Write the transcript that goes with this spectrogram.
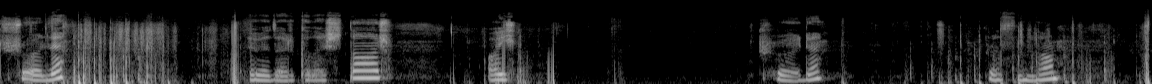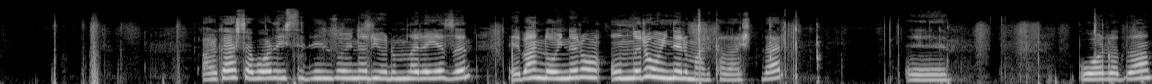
Şöyle. Evet arkadaşlar. Ay. Şöyle. Burasından. Arkadaşlar bu arada istediğiniz oyunları yorumlara yazın. E, ben de oyunları onları oynarım arkadaşlar. E, bu arada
